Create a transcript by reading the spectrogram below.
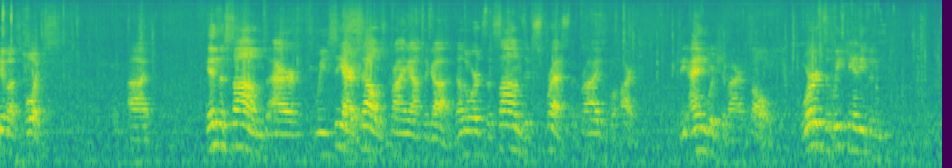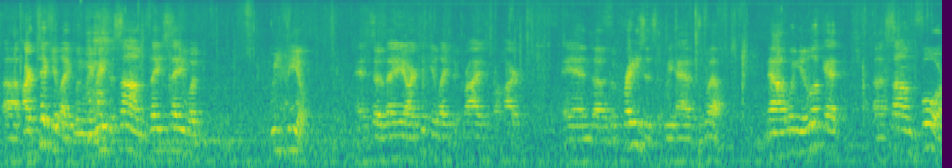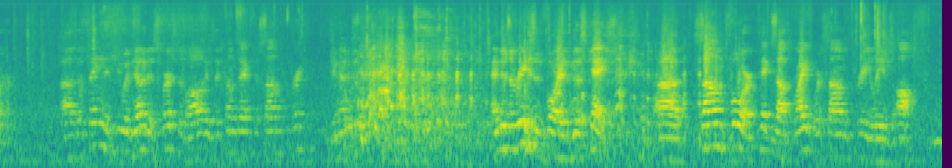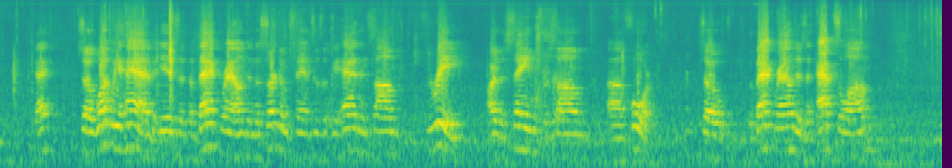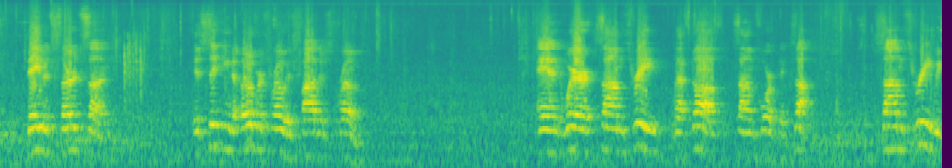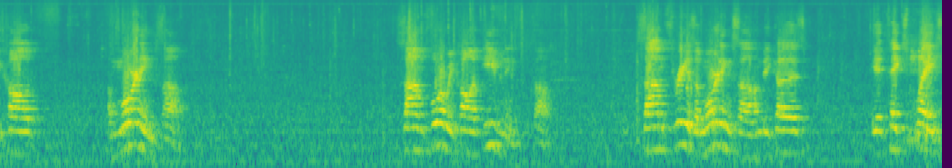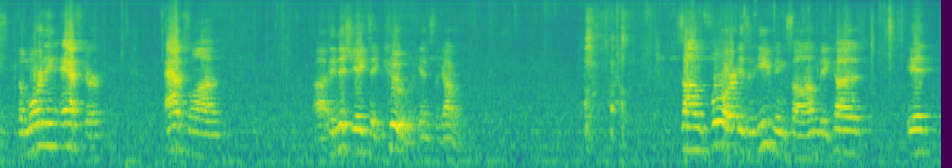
give us voice. Uh, in the Psalms, our, we see ourselves crying out to God. In other words, the Psalms express the cries of the heart, the anguish of our soul. Words that we can't even uh, articulate when we read the Psalms, they say what we feel. And so they articulate the cries of the heart and uh, the praises that we have as well. Now, when you look at uh, Psalm 4, uh, the thing that you would notice, first of all, is it comes after Psalm 3. Do you notice? and there's a reason for it in this case. Uh, Psalm 4 picks up right where Psalm 3 leaves off. Okay? So what we have is that the background and the circumstances that we had in Psalm 3 are the same for Psalm uh, 4. So the background is Absalom, David's third son, is seeking to overthrow his father's throne. And where Psalm 3 left off, Psalm 4 picks up. Psalm 3 we called a morning psalm. Psalm 4 we call an evening psalm. Psalm 3 is a morning psalm because it takes place the morning after Absalom uh, initiates a coup against the government. Psalm 4 is an evening psalm because it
